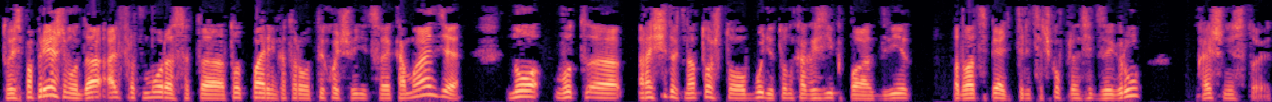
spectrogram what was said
То есть по-прежнему, да, Альфред Моррис это тот парень, которого ты хочешь видеть в своей команде, но вот э, рассчитывать на то, что будет он как Зик по, 2, по 25-30 очков приносить за игру, конечно, не стоит.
